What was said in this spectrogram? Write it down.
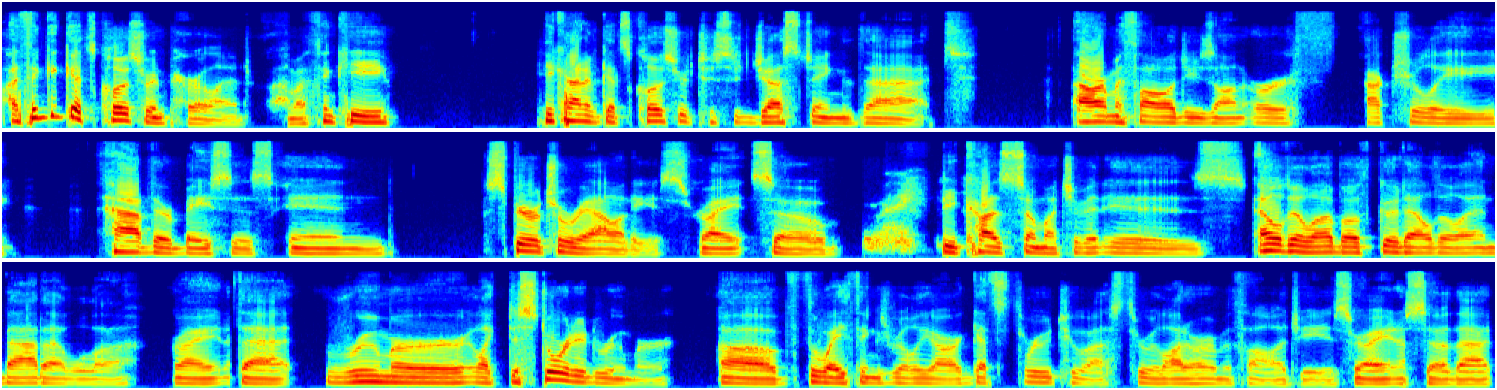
I think it gets closer in Perelandra. Um, I think he he kind of gets closer to suggesting that our mythologies on Earth actually have their basis in spiritual realities, right? So, right. because so much of it is Eldila, both good Eldila and bad Eldila, right? That rumor, like distorted rumor of the way things really are, gets through to us through a lot of our mythologies, right? So that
